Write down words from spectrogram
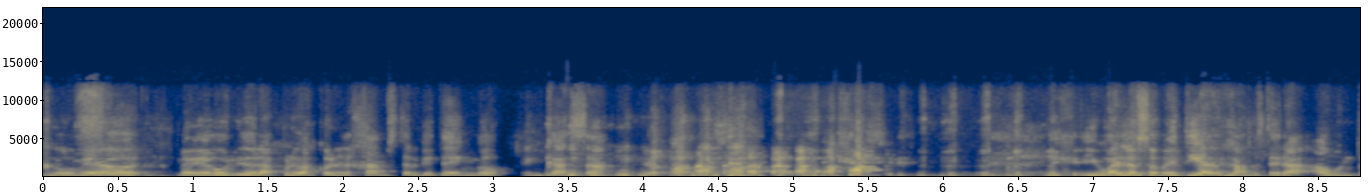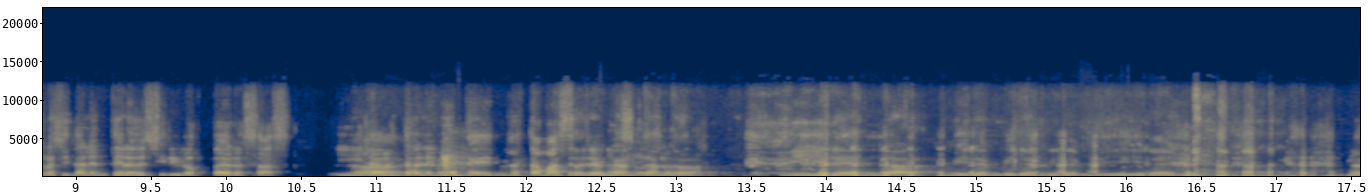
Como me había, me había aburrido las pruebas con el hámster que tengo en casa, dije, dije, igual lo sometí al hámster a, a un recital entero de Ciro y los persas. Y Ah. lamentablemente no está más salió entre nosotros. cantando? Miren, miren, miren, miren. No,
